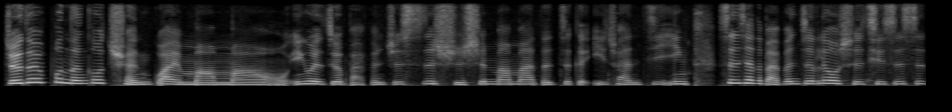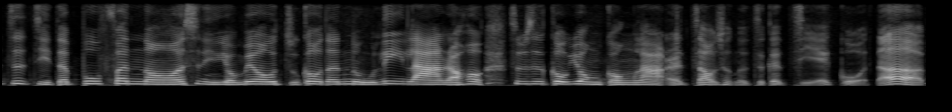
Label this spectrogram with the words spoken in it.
绝对不能够全怪妈妈哦，因为只有百分之四十是妈妈的这个遗传基因，剩下的百分之六十其实是自己的部分哦，是你有没有足够的努力啦，然。后是不是够用功啦，而造成的这个结果的？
